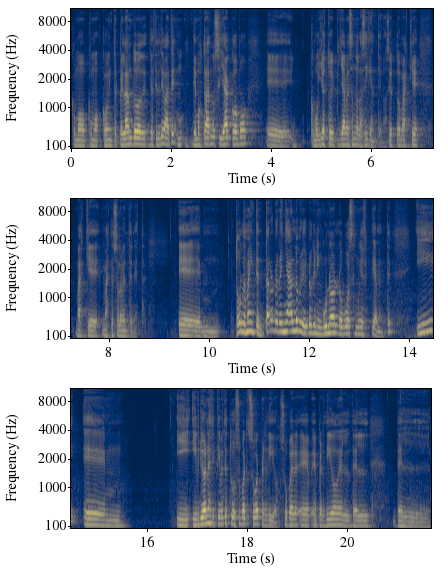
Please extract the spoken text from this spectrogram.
Como, como, como interpelándolo desde el debate, demostrándose ya como como yo estoy ya pensando la siguiente, ¿no es cierto? Más que, más que, más que solamente en esta. Eh, todos los demás intentaron arañarlo, pero yo creo que ninguno lo pudo hacer muy efectivamente. Y, eh, y, y, efectivamente estuvo súper super perdido, súper eh, perdido del, del, del,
